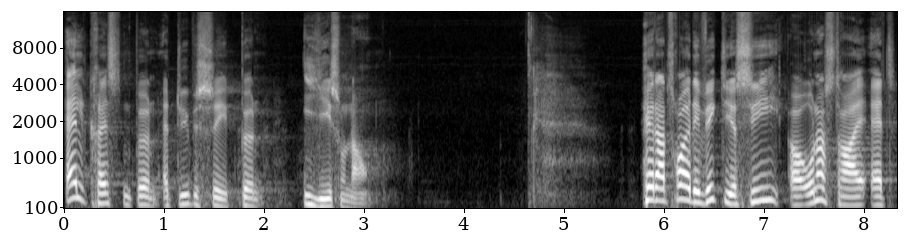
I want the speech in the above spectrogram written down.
Al kristenbøn er dybest set bøn i Jesu navn. Her der tror jeg, det er vigtigt at sige og understrege, at,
